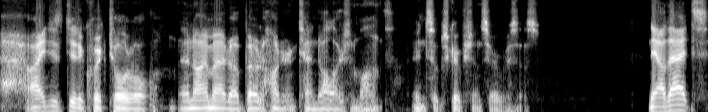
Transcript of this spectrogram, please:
I just did a quick total and I'm at about $110 a month in subscription services. Now that's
